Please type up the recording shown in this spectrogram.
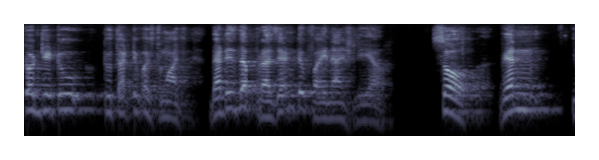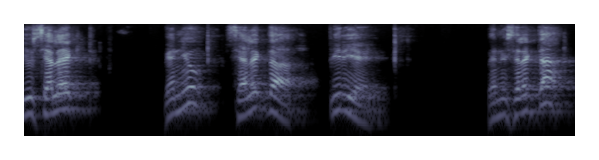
22 to 31st March. That is the present financial year. So when you select, when you select the period, when you select the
